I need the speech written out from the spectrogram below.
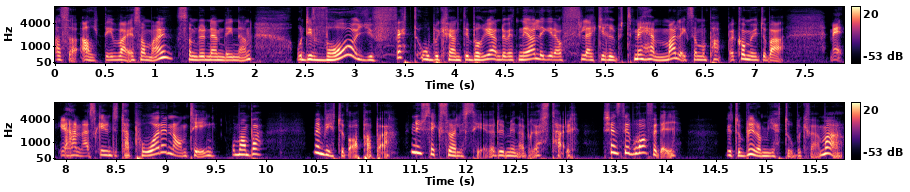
Alltså alltid, varje sommar, som du nämnde innan. Och det var ju fett obekvämt i början. Du vet när jag ligger där och fläker ut mig hemma liksom och pappa kommer ut och bara, men Johanna ska du inte ta på dig någonting? Och man bara, men vet du vad pappa? Nu sexualiserar du mina bröst här. Känns det bra för dig? Vet då blir de jätteobekväma.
